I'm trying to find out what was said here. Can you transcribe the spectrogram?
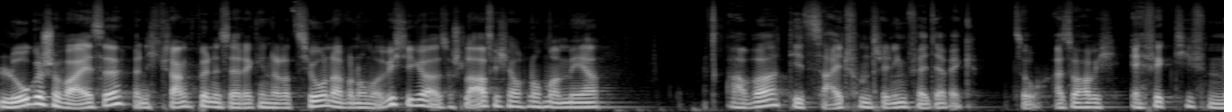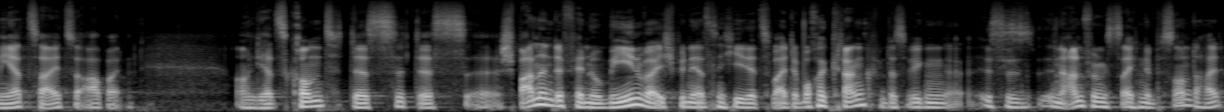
logischerweise, wenn ich krank bin, ist ja Regeneration einfach nochmal wichtiger, also schlafe ich auch nochmal mehr aber die Zeit vom Training fällt ja weg. So, also habe ich effektiv mehr Zeit zu arbeiten. Und jetzt kommt das, das äh, spannende Phänomen, weil ich bin jetzt nicht jede zweite Woche krank und deswegen ist es in Anführungszeichen eine Besonderheit.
